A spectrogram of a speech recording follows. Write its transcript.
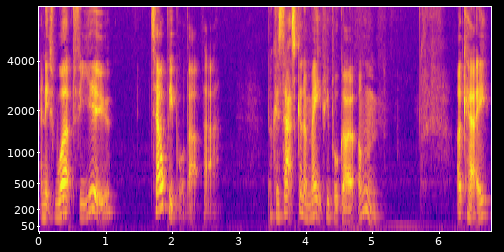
and it's worked for you, tell people about that. Because that's going to make people go, hmm, okay,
